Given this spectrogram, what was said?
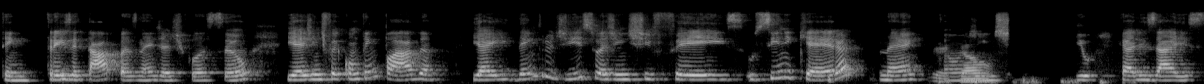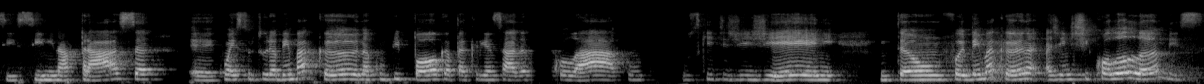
tem três etapas né, de articulação, e aí a gente foi contemplada. E aí, dentro disso, a gente fez o Cine Quera, né? Então, a gente viu realizar esse cine na praça, é, com a estrutura bem bacana, com pipoca para a criançada colar, com os kits de higiene. Então, foi bem bacana. A gente colou lambes,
